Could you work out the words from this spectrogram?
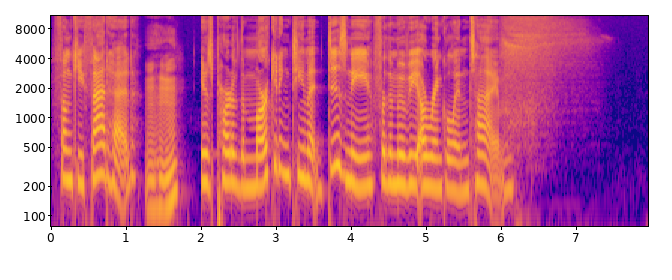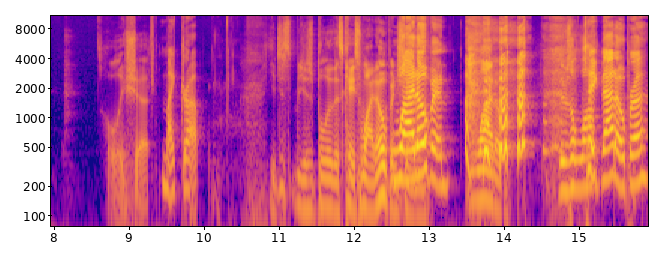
Funky Fathead mm-hmm. is part of the marketing team at Disney for the movie A Wrinkle in Time. holy shit, Mic drop. You just you just blew this case wide open. Wide Shannon. open. wide open. There's a lot. Take that, Oprah.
